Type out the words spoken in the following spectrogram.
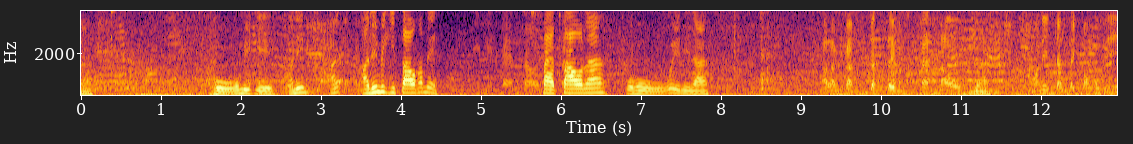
นะโหมีกี่อันนี้อันอันนี้มีกี่เตาครับนี่มีแปดเตาแปดเตานะโอ้โหนี่นะอลังการจัดเต็มแปดเตานะอ๋อนี่จัดใส่กล่องแบบนี้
